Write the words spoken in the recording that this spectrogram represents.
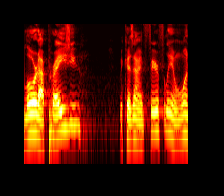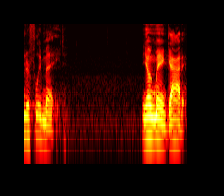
Lord, I praise you because I am fearfully and wonderfully made. The young man got it.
